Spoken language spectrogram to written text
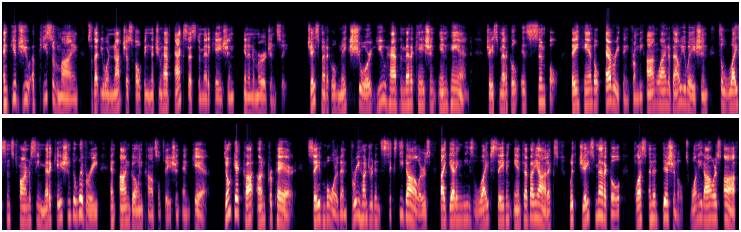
and gives you a peace of mind so that you are not just hoping that you have access to medication in an emergency. Jase Medical makes sure you have the medication in hand. Jase Medical is simple. They handle everything from the online evaluation to licensed pharmacy medication delivery and ongoing consultation and care. Don't get caught unprepared. Save more than $360 by getting these life saving antibiotics with Jase Medical, plus an additional $20 off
